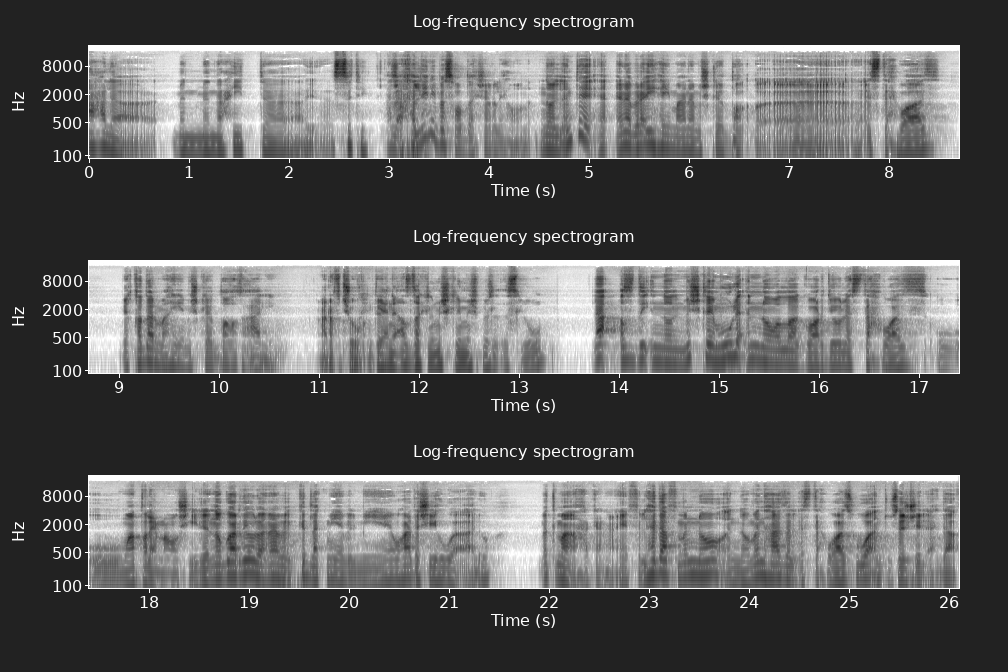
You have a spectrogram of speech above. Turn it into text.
أعلى من من ناحية آه، السيتي هلا خليني بس اوضح شغلة هون. إنه أنت أنا برأيي هي معنا مشكلة ضغ... آه، استحواذ بقدر ما هي مشكلة ضغط عالي. عرفت شو؟ أنت يعني قصدك المشكلة مش بالأسلوب؟ لا قصدي إنه المشكلة مو لإنه والله جوارديولا استحوذ وما طلع معه شيء لإنه جوارديولا أنا باكد لك 100% وهذا شيء هو قاله مثل ما حكى نايف. الهدف منه إنه من هذا الاستحواذ هو أن تسجل أهداف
